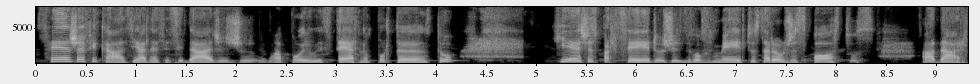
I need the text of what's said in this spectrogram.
seja eficaz e há necessidade de um apoio externo, portanto, que estes parceiros de desenvolvimento estarão dispostos a dar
